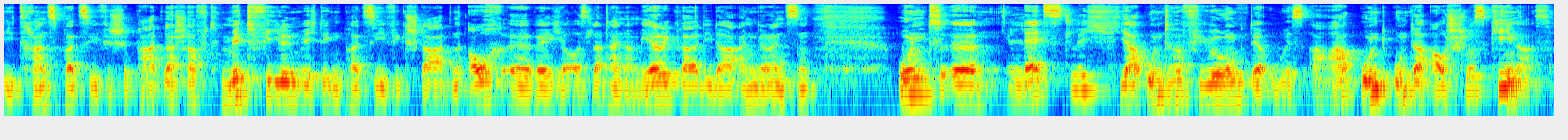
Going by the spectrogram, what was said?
die Transpazifische Partnerschaft, mit vielen wichtigen Pazifikstaaten, auch äh, welche aus Lateinamerika, die da angrenzen. Und äh, letztlich ja unter Führung der USA und unter Ausschluss Chinas.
